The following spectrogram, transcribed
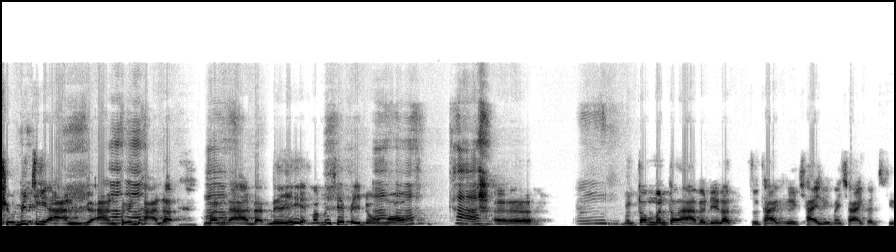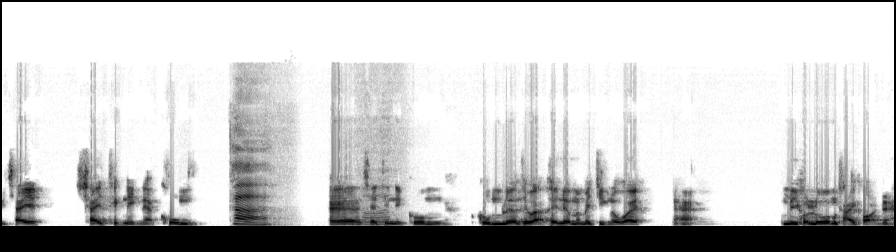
คือวิธีอ่านอ่านอ่าฮะพื้นฐานอะมันอ่านแบบนี้ มันไม่ใช่ไปดูงบอ่าฮะค่ะ เอออืมมันต้องมันต้องอ่านแบบนี้แล้วสุดท้ายคือใช่หรือไม่ใช่ก็คือใช้ใช้เทคนิคเนี่ยคุม ค่ะ เออ ใช้เทคนิคคุม คุมเรื่องที่ว่าเฮ้ยเรื่องมันไม่จริงแล้วเว้ยนะฮะมีคนรู้ว่ามันขายก่อนนะ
